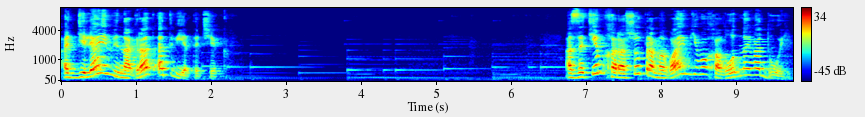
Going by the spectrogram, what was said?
Отделяем виноград от веточек. А затем хорошо промываем его холодной водой.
